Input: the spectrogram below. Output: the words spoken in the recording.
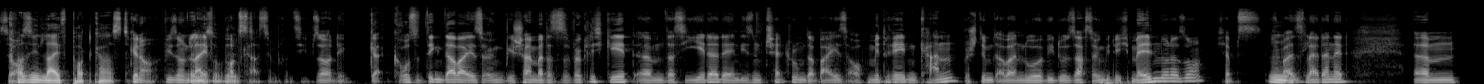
So. Quasi ein Live-Podcast. Genau, wie so ein du so Live-Podcast im Prinzip. So, der große Ding dabei ist irgendwie scheinbar, dass es wirklich geht, ähm, dass jeder, der in diesem Chatroom dabei ist, auch mitreden kann. Bestimmt aber nur, wie du sagst, irgendwie durch Melden oder so. Ich hab's, ich Mhm. weiß es leider nicht. Ähm,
